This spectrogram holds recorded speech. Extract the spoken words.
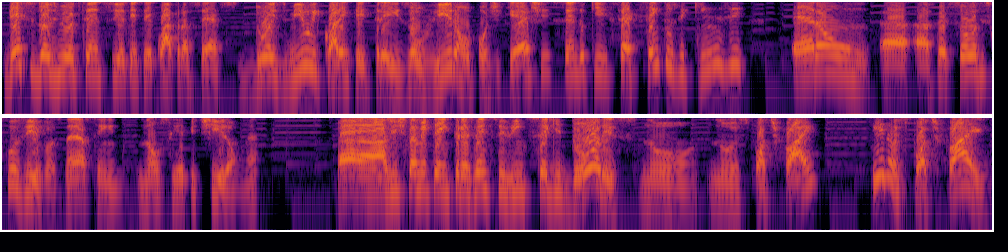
Desses 2.884 acessos, 2.043 ouviram o podcast, sendo que 715 eram uh, uh, pessoas exclusivas, né? Assim, não se repetiram, né? Uh, a gente também tem 320 seguidores no, no Spotify. E no Spotify,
